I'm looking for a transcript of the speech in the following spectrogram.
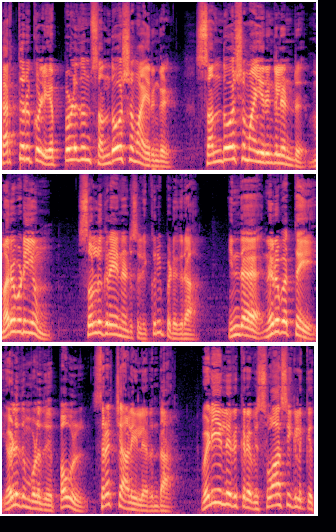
கர்த்தருக்குள் எப்பொழுதும் சந்தோஷமாயிருங்கள் சந்தோஷமாயிருங்கள் என்று மறுபடியும் சொல்லுகிறேன் என்று சொல்லி குறிப்பிடுகிறார். இந்த நிருபத்தை எழுதும் பொழுது பவுல் சிறைச்சாலையில் இருந்தார். வெளியில் இருக்கிற விசுவாசிகளுக்கு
